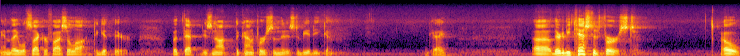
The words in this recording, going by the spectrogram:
and they will sacrifice a lot to get there. But that is not the kind of person that is to be a deacon. Okay? Uh, they're to be tested first. Oh,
